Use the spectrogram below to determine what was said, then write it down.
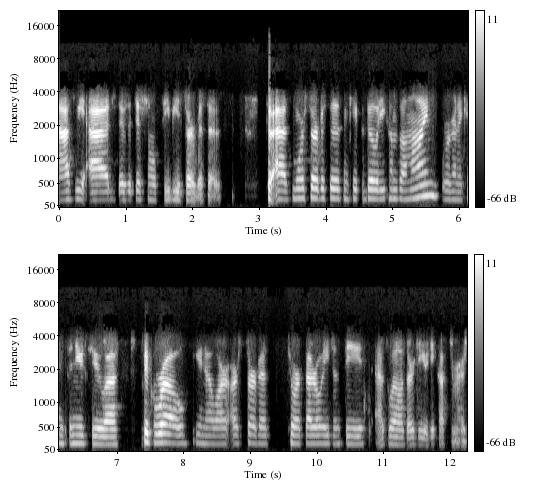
as we add those additional CV services. So as more services and capability comes online, we're going to continue to uh, to grow, you know, our, our service to our federal agencies as well as our DoD customers.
